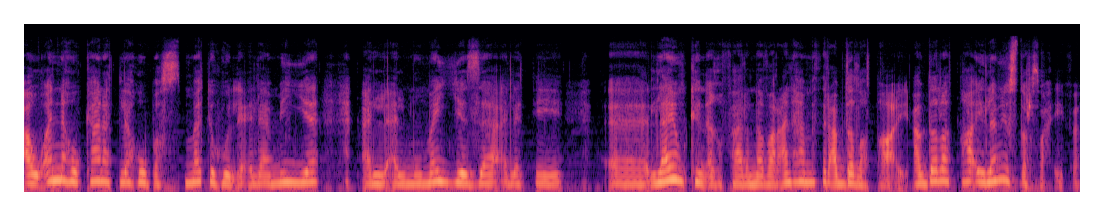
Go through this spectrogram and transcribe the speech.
أو أنه كانت له بصمته الإعلامية ال- المميزة التي لا يمكن إغفال النظر عنها مثل عبد الله الطائي. عبد الله الطائي لم يصدر صحيفة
